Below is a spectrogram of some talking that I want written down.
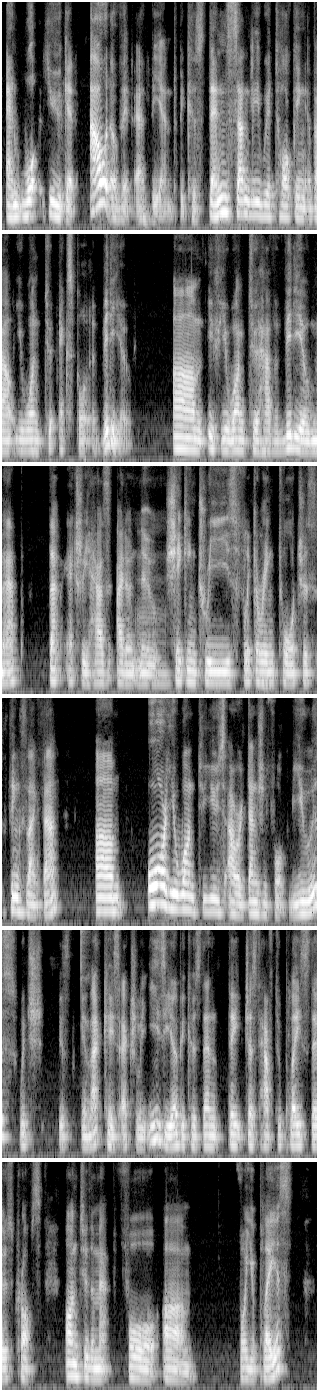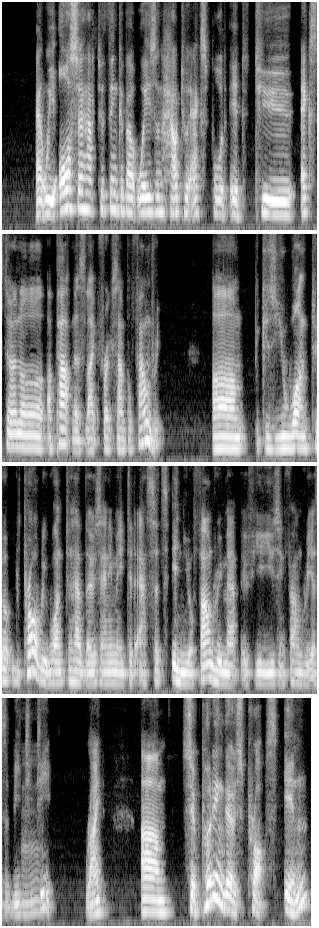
and what you get out of it at the end, because then suddenly we're talking about you want to export a video. Um, if you want to have a video map that actually has, I don't know, mm. shaking trees, flickering torches, things like that. Um, or you want to use our Dungeon Fog viewers, which is in that case actually easier because then they just have to place those crops onto the map for um, for your players. And we also have to think about ways on how to export it to external uh, partners, like for example, Foundry. Um, because you want to, you probably want to have those animated assets in your Foundry map if you're using Foundry as a VTT, mm. right? Um, so putting those props in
